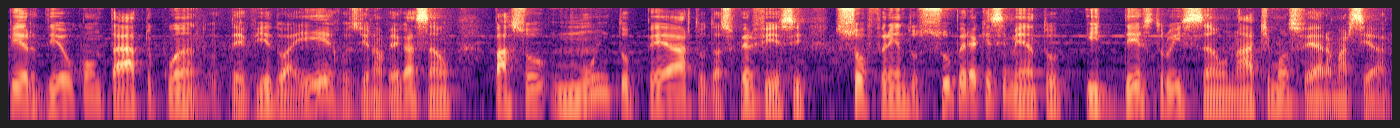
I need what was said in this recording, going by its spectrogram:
perdeu contato quando, devido a erros de navegação, passou muito perto da superfície, sofrendo superaquecimento e destruição na atmosfera marciana.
